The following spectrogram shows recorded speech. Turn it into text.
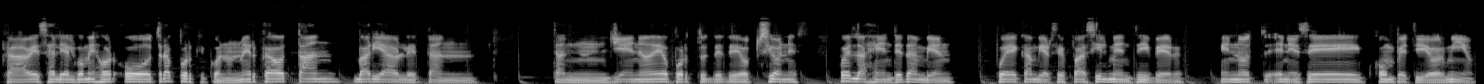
cada vez sale algo mejor, otra porque con un mercado tan variable, tan tan lleno de, de, opciones, pues la gente también puede cambiarse fácilmente y ver en, en ese competidor mío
